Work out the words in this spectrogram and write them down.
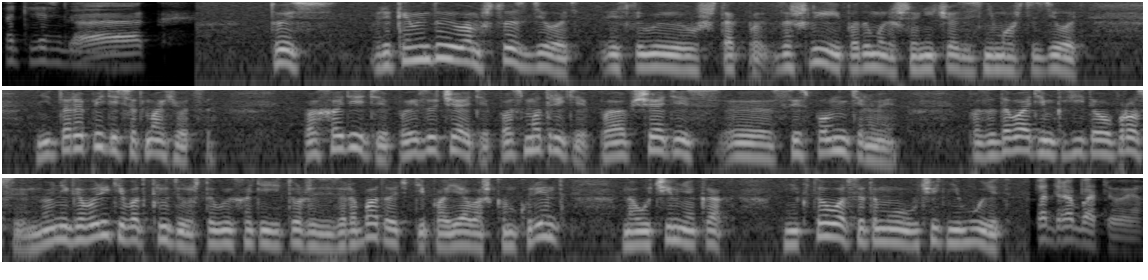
Подтверждаю. Так. То есть рекомендую вам что сделать, если вы уж так зашли и подумали, что ничего здесь не можете сделать. Не торопитесь отмахиваться. Походите, поизучайте, посмотрите, пообщайтесь э, с исполнителями, позадавайте им какие-то вопросы, но не говорите в открытую, что вы хотите тоже здесь зарабатывать, типа я ваш конкурент, научи меня как. Никто вас этому учить не будет. Подрабатываю.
